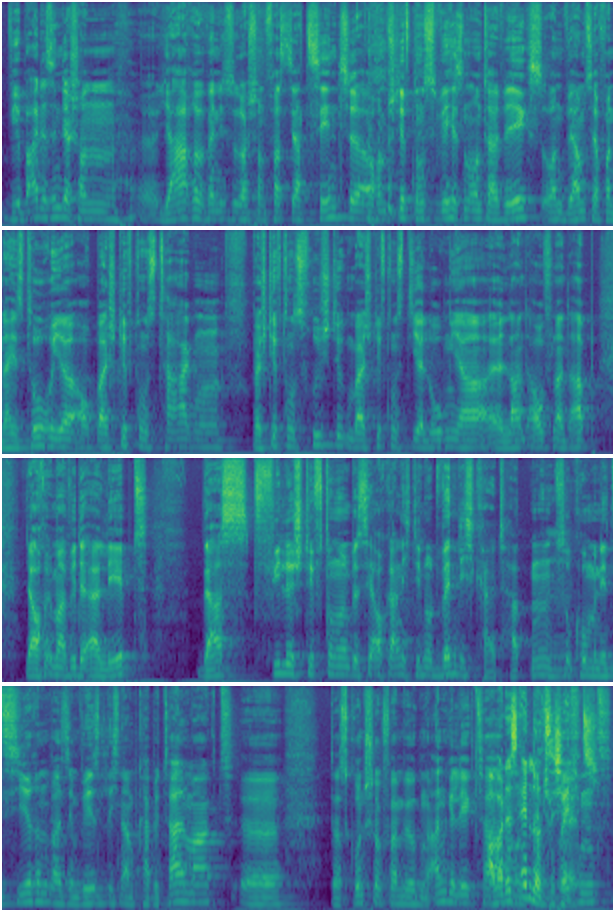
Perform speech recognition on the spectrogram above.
wir beide sind ja schon äh, Jahre, wenn nicht sogar schon fast Jahrzehnte auch im Stiftungswesen unterwegs und wir haben es ja von der Historie auch bei Stiftungstagen, bei Stiftungsfrühstücken, bei Stiftungsdialogen ja äh, Land auf Land ab ja auch immer wieder erlebt dass viele Stiftungen bisher auch gar nicht die Notwendigkeit hatten, mhm. zu kommunizieren, weil sie im Wesentlichen am Kapitalmarkt äh, das Grundstockvermögen angelegt haben. Aber das ändert sich jetzt.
